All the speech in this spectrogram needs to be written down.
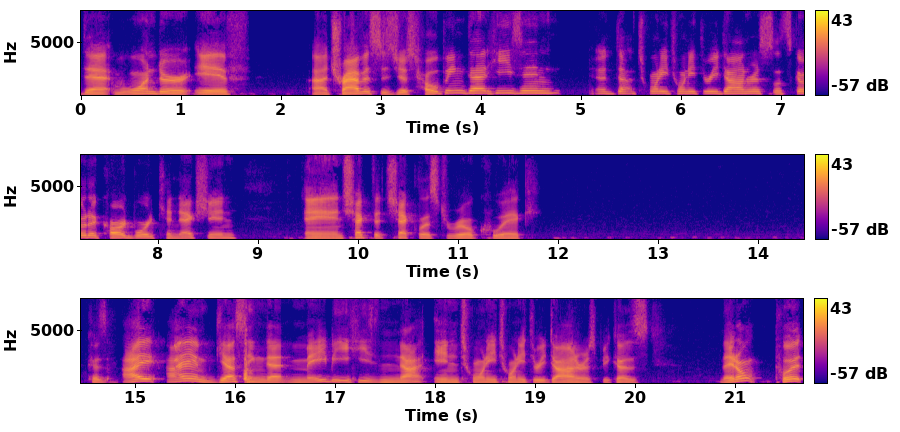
that wonder if uh, Travis is just hoping that he's in uh, 2023 Donruss. Let's go to Cardboard Connection and check the checklist real quick. Because I I am guessing that maybe he's not in 2023 Donruss because they don't put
